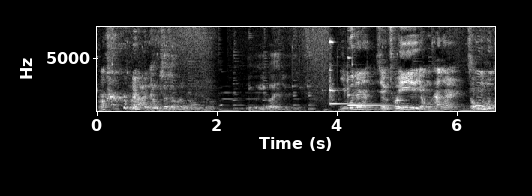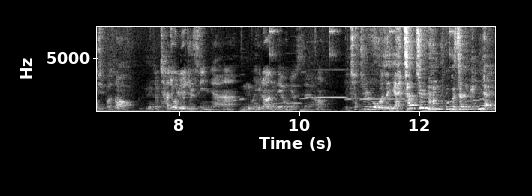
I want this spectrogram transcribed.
너무 안경 써서 그런 거 아니고 이거 이거 해줘야지. 이분은 이제 저희 영상을 너무 보고 싶어서 좀 자주 올려줄 수 있냐 뭐 이런 내용이었어요. 첫 줄 보고서 야 첫 줄만 보고서 그냥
